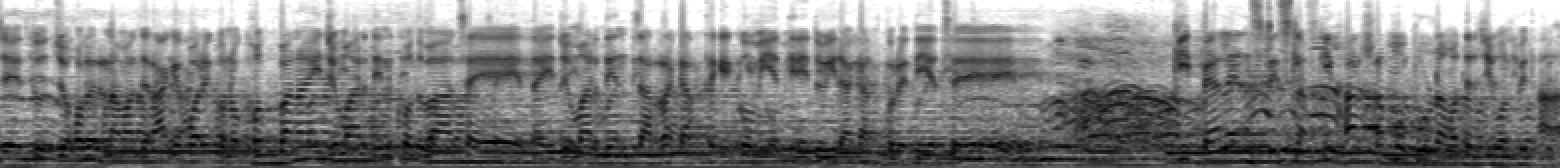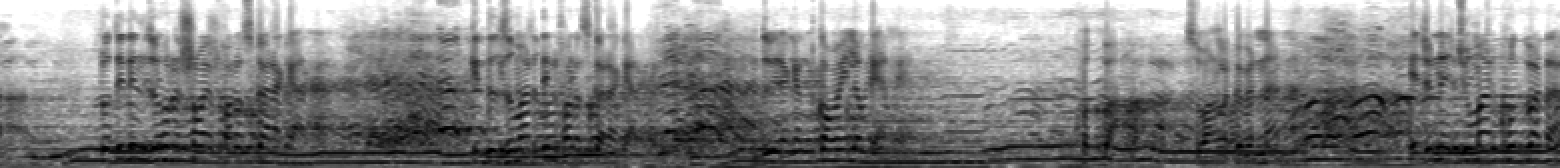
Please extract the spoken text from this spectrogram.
যেহেতু জোহরের নামাজের আগে পরে কোনো খুতবা নাই, জুমার দিন খুতবা আছে, তাই জুমার দিন চার রাকাত থেকে কমিয়ে তিনি দুই রাকাত করে দিয়েছে কি ব্যালেন্সড ইসলাম, কি ভারসাম্যপূর্ণ আমাদের জীবন বিধান প্রতিদিন জোহরের সময় ফরজ করা রাকাত? কিন্তু জুমার দিন ফরজ করা রাকাত? দুই রাকাত কমাইলো কেন? খুতবা। সুবহানাল্লাহ কইবেন না? এজন্য জুমার খুতবাটা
